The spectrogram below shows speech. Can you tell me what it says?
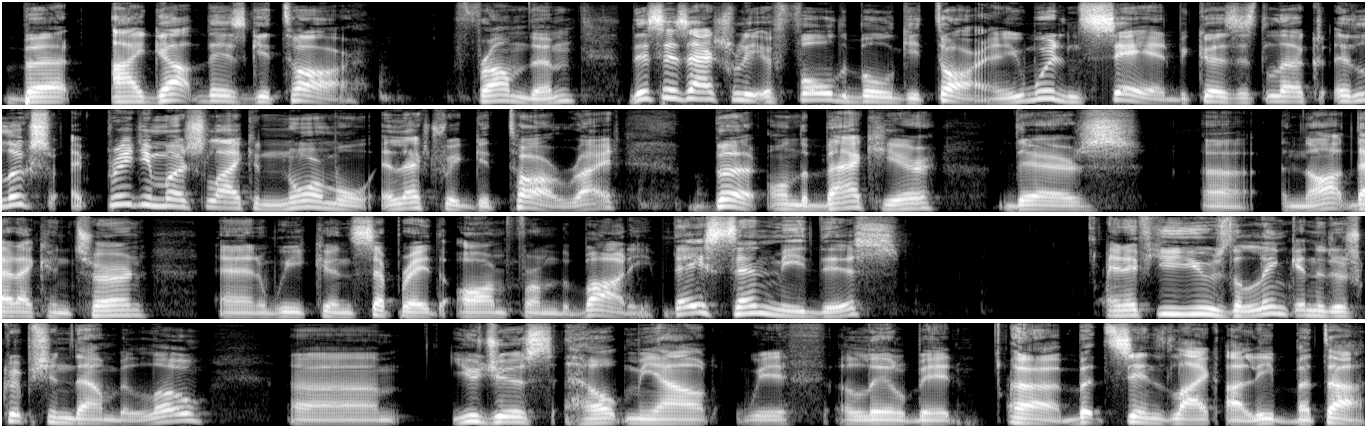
but I got this guitar from them. This is actually a foldable guitar, and you wouldn't say it because it, look, it looks pretty much like a normal electric guitar, right? But on the back here, there's uh, a knot that I can turn, and we can separate the arm from the body. They sent me this, and if you use the link in the description down below, um, you just help me out with a little bit. Uh, but since like Alip Ba Ta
